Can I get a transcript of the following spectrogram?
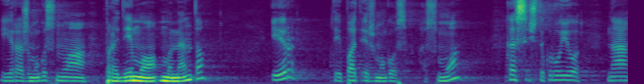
yra žmogus nuo pradėjimo momento ir taip pat ir žmogaus asmuo, kas iš tikrųjų, na,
